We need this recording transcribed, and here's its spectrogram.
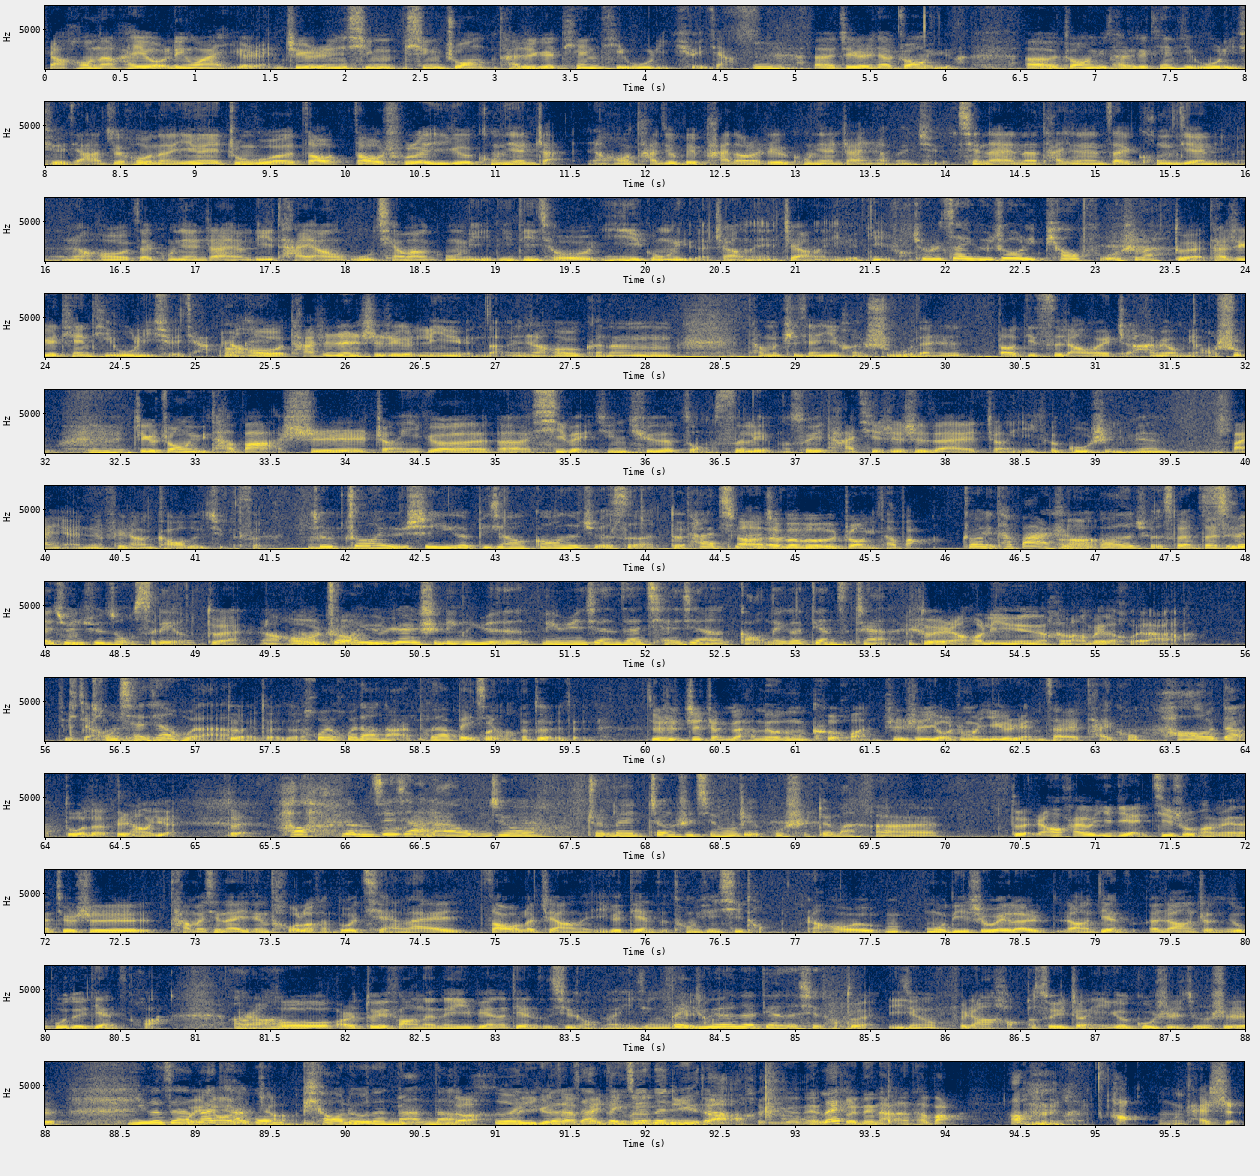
然后呢还有另外一个人，这个人姓姓庄，他是一个天体物理学家，嗯。呃，这个人叫庄宇啊，呃，庄宇他是个天体物理学家。最后呢，因为中国造造出了一个空间站，然后他就被派到了这个空间站上面去。现在呢，他现在在空间里面，然后在空间站离太阳五千万公里，离地球一亿公里的这样的这样的一个地方。就是在宇宙里漂浮是吧？对，他是一个天体物理学家，然后他是认识这个林云的，然后可能他们之间也很熟，但是到第四章为止还没有描述。嗯这个庄宇他爸是整一个呃西北军区的总司令，所以他其实是在整一个故事里面扮演着非常高的角色。就是庄宇是一个比较高的角色，对，他其实呃不不不，庄宇他爸庄宇他爸是个啊高的角色，西北军区总司令。对，然然后后庄宇认识凌云，凌云现在在前线搞那个电子战。对，然后凌云很狼狈的回来了。就讲了从前线回来了，对对对，回回到哪儿？回到北京对对对，就是这整个还没有那么科幻，只是有这么一个人在太空好的，躲得非常远。对，好，那么接下来我们就准备正式进入这个故事，对吗？呃，对，然后还有一点技术方面呢，就是他们现在已经投了很多钱来造了这样的一个电子通讯系统，然后目目的是为了让电子呃让整个部队电子化，嗯然后而对方的那一边的电子系统呢，已经北约的电子系统，对已经非常好，所以整一个故事就是一个在外太空漂流的男的和一个在北京的女的和一个那和那男的他爸。好，好，我们开始。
